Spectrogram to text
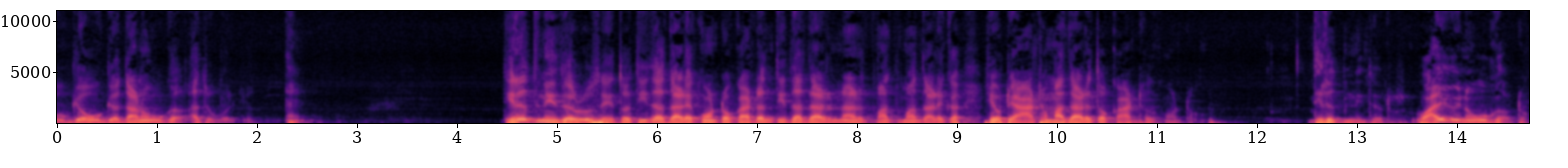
ઉગ્યો ઉગ્યો, દાણો ઉગો આજુ બોલ્યો. ધીરજની જરૂર છે. તો ત્રીજા દાડે કોંટો કાઢે ને ત્રીજા દાડે પાંચમા દાડે છેવટે આઠમા દાડે તો કાઢો કોંટો. ધીરજની જરૂર. વાયુ એનો ઉગવટો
